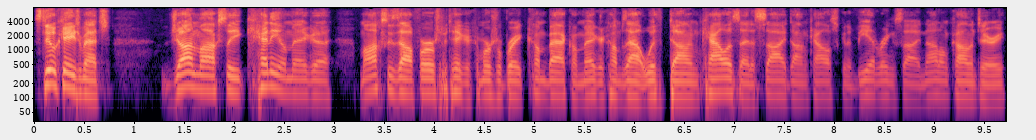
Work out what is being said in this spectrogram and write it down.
Steel cage match. Jon Moxley, Kenny Omega. Moxley's out first. We take a commercial break. Come back. Omega comes out with Don Callis at his side. Don Callis is going to be at ringside, not on commentary.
